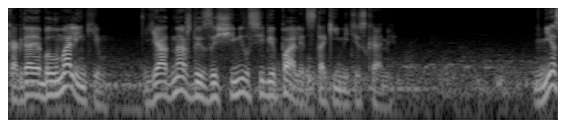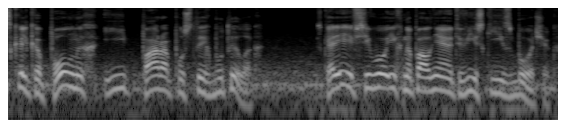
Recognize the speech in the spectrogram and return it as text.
Когда я был маленьким, я однажды защемил себе палец такими тисками. Несколько полных и пара пустых бутылок. Скорее всего, их наполняют виски из бочек.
